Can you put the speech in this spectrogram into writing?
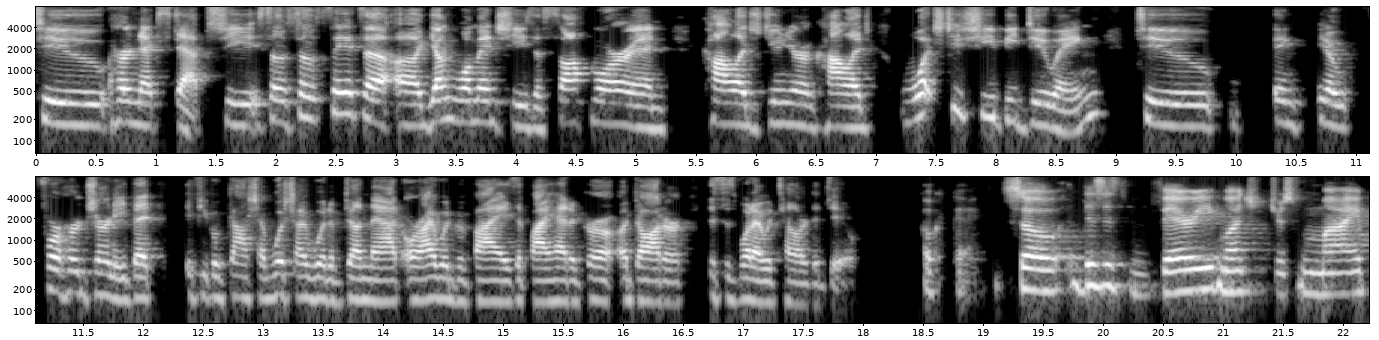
to her next steps she so so say it's a, a young woman she's a sophomore in college junior in college what should she be doing to in, you know for her journey that if you go gosh i wish i would have done that or i would advise if i had a girl a daughter this is what i would tell her to do. Okay. So this is very much just my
